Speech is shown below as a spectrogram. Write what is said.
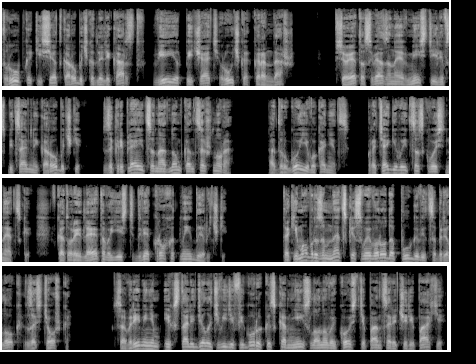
Трубка, кисет, коробочка для лекарств, веер, печать, ручка, карандаш. Все это, связанное вместе или в специальной коробочке, закрепляется на одном конце шнура, а другой его конец протягивается сквозь нецке, в которой для этого есть две крохотные дырочки. Таким образом, нецке своего рода пуговица, брелок, застежка. Со временем их стали делать в виде фигурок из камней слоновой кости, панциря черепахи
